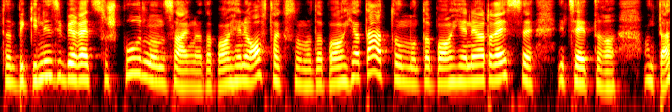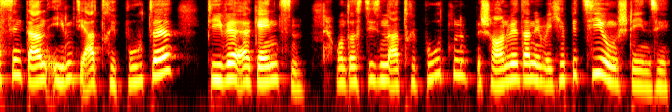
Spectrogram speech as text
Dann beginnen sie bereits zu sprudeln und sagen, na, da brauche ich eine Auftragsnummer, da brauche ich ein Datum und da brauche ich eine Adresse etc. Und das sind dann eben die Attribute, die wir ergänzen. Und aus diesen Attributen schauen wir dann, in welcher Beziehung stehen sie.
